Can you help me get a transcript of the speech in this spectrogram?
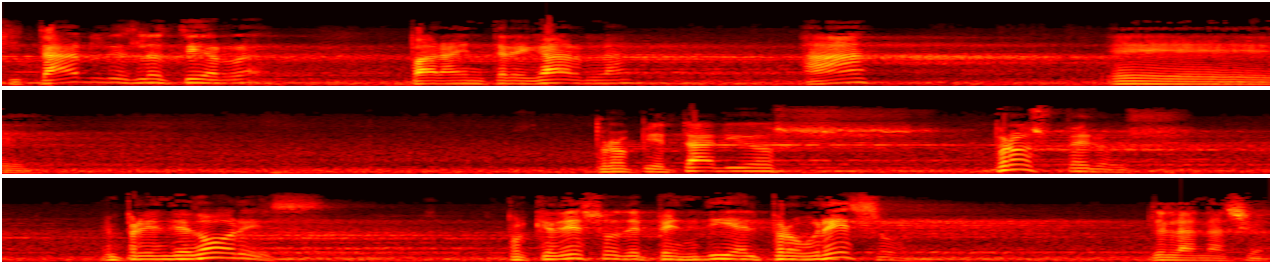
quitarles la tierra para entregarla a eh, propietarios prósperos, emprendedores, porque de eso dependía el progreso de la nación.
